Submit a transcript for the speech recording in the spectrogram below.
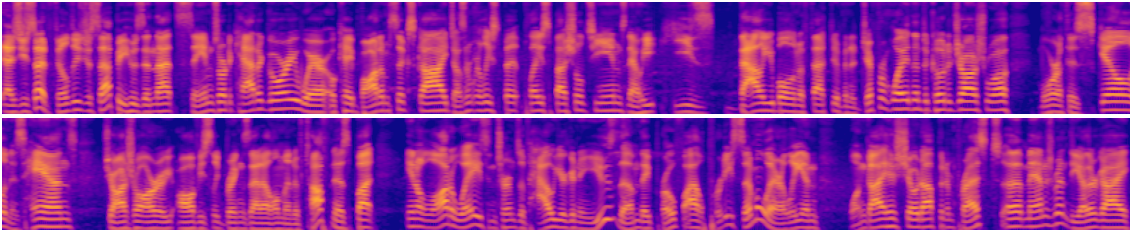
as you said, Phil DiGiuseppe, who's in that same sort of category where, okay, bottom six guy, doesn't really sp- play special teams. Now, he, he's valuable and effective in a different way than Dakota Joshua, more with his skill and his hands. Joshua obviously brings that element of toughness, but in a lot of ways, in terms of how you're going to use them, they profile pretty similarly. And one guy has showed up and impressed uh, management, the other guy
